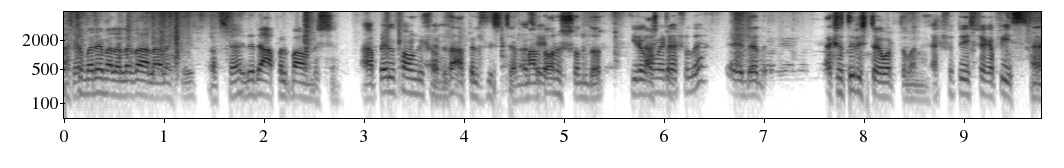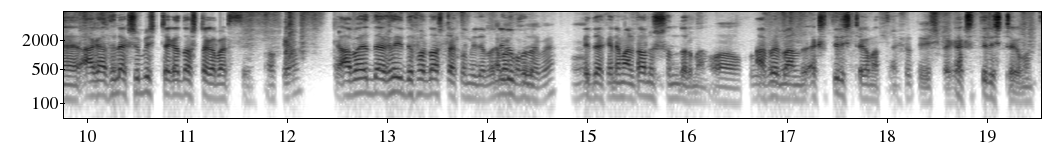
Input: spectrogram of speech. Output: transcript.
কাস্টমারের মাল হলে জ্বালা আছে। আচ্ছা। এটা আপেল ফাউন্ডেশন আপেল ফাউন্ডেশন এটা আপেল সিস্টেম আচ্ছা। মালটা অনেক সুন্দর। কি রকম এটা আসলে? এটা একশো তিরিশ টাকা বর্তমানে। 130 টাকা পিস হ্যাঁ আগা ছিল একশো বিশ টাকা দশ টাকা বাড়ছে। ওকে আবার দেখা ঈদের পর দশ টাকা কমিয়ে দেবে ভুল হবে। এই দেখেন মালটা অনেক সুন্দর মাল। আপেল মাল একশো তিরিশ টাকা মাত্র। 130 টাকা। একশো তিরিশ টাকা মাত্র।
